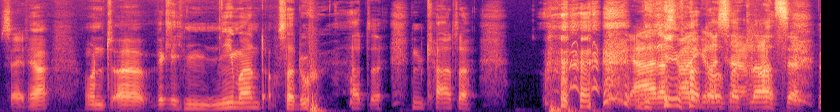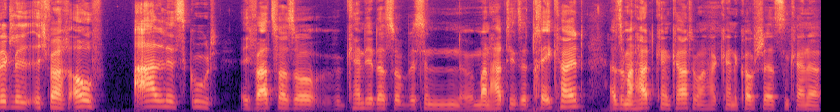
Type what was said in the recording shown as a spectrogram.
safe. Ja, und äh, wirklich niemand außer du hatte einen Kater. Ja, das war die größte Klasse. Wirklich, ich wach auf, alles gut. Ich war zwar so, kennt ihr das so ein bisschen, man hat diese Trägheit, also man hat keine Karte, man hat keine Kopfschmerzen, keine,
